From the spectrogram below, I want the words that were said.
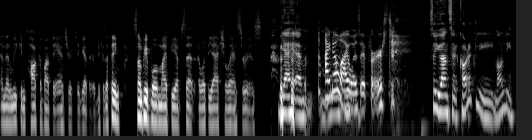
and then we can talk about the answer together? Because I think some people might be upset at what the actual answer is. yeah, um, I know I was at first. So you answered correctly, Molly.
